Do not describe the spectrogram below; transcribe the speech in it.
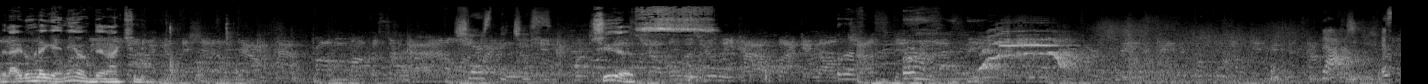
Well, I don't like any of them actually. Cheers, bitches. Cheers. That is.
